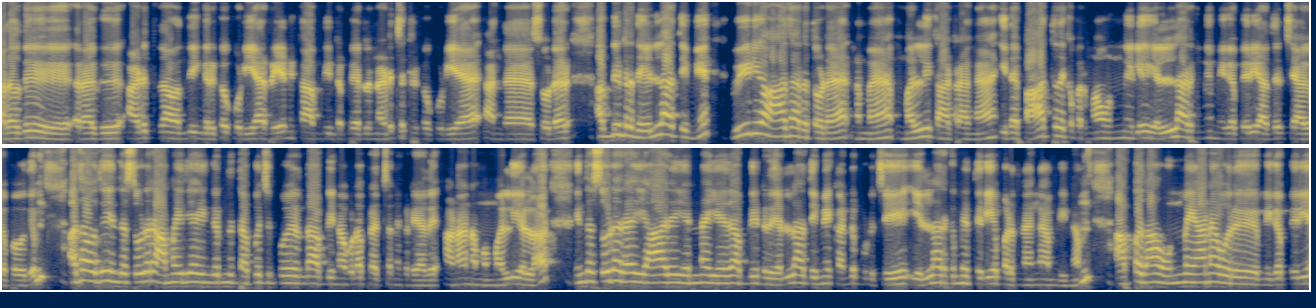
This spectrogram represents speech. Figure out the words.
அதாவது ரகு அடுத்ததா வந்து இங்க இருக்கக்கூடிய ரேணுகா அப்படின்ற பேர்ல நடிச்சிட்டு இருக்கக்கூடிய அந்த சுடர் அப்படின்றது எல்லாத்தையுமே வீடியோ ஆதாரத்தோட நம்ம மல்லி காட்டுறாங்க. இதை பார்த்ததுக்கு அப்புறமா உண்மையிலேயே எல்லாருக்குமே மிகப்பெரிய அதிர்ச்சி ஆக போகுது. அதாவது இந்த சுடர் அமைதியா இங்க இருந்து தப்பிச்சு போயிருந்தா அப்படின்னா கூட பிரச்சனை கிடையாது. ஆனா நம்ம மல்லி எல்லாம் இந்த சுடரை யாரு என்ன ஏது அப்படின்றது எல்லாத்தையுமே கண்டுபிடிச்சு எல்லாருக்குமே தெரியப்படுத்துனாங்க அப்படின்னா அப்பதான் உண்மையான ஒரு மிகப்பெரிய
